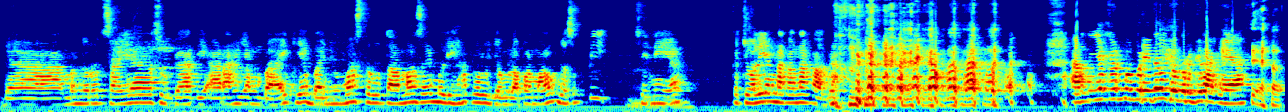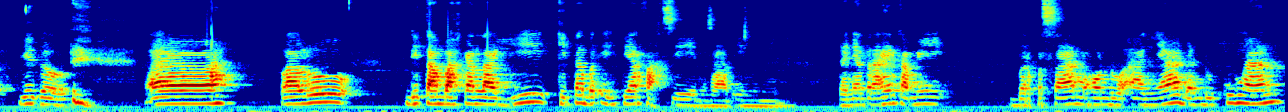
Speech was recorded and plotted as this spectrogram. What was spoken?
dan menurut saya sudah di arah yang baik ya. Banyumas terutama saya melihat kalau jam 8 malam udah sepi sini ya. Kecuali yang nakal-nakal artinya kan pemerintah udah bergerak ya. Gitu. Eh lalu ditambahkan lagi kita berikhtiar vaksin saat ini. Dan yang terakhir kami berpesan mohon doanya dan dukungan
